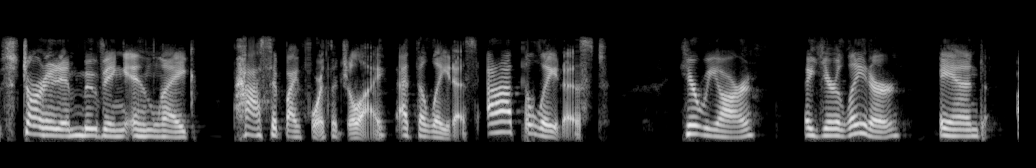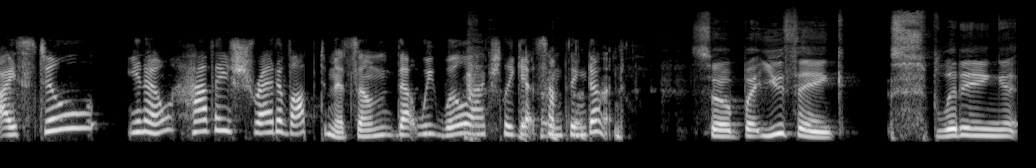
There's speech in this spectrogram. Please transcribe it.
started and moving and like pass it by 4th of July at the latest. At the latest. Here we are a year later, and I still, you know, have a shred of optimism that we will actually get something done. So, but you think splitting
